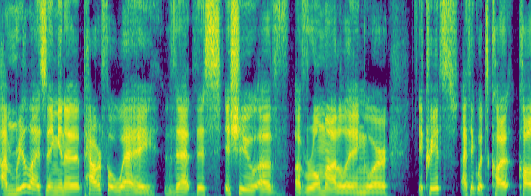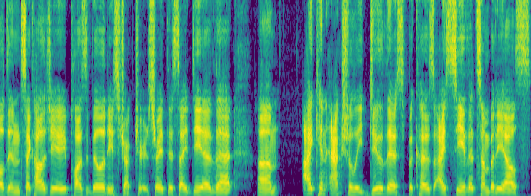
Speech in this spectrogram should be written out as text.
I'm realizing in a powerful way that this issue of of role modeling or it creates, I think, what's ca- called in psychology plausibility structures, right? This idea that um, I can actually do this because I see that somebody else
